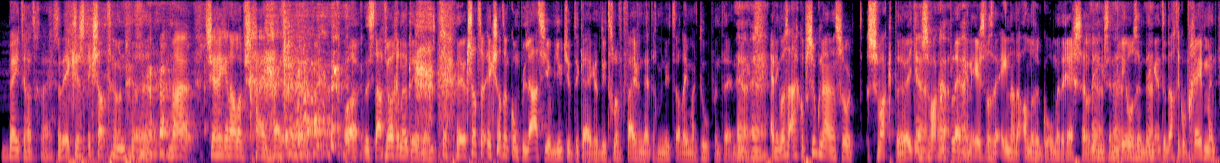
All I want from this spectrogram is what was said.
beter had geweest. Want ik, ik zat toen... eh, Maar zeg ik in alle bescheidenheid. Wow, er staat wel genoteerd. Nee, ik, zat, ik zat een compilatie op YouTube te kijken. Dat duurt geloof ik 35 minuten, alleen maar doelpunten en dingen. Ja, ja. En ik was eigenlijk op zoek naar een soort zwakte, weet je, een zwakke plek. En eerst was de een na de andere goal met rechts en links en dribbles en dingen. En toen dacht ik op een gegeven moment,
